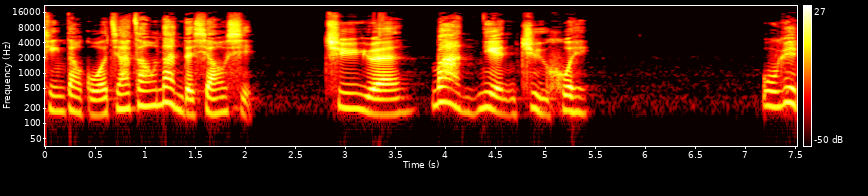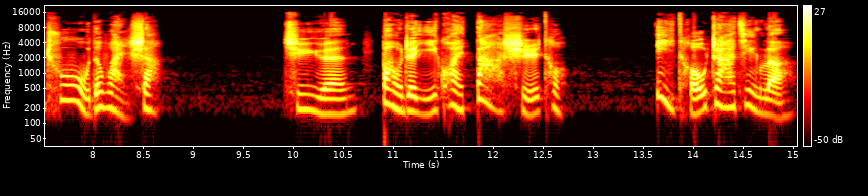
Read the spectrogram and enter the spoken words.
听到国家遭难的消息，屈原万念俱灰。五月初五的晚上，屈原抱着一块大石头，一头扎进了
